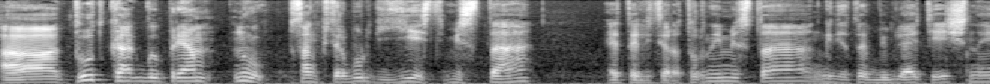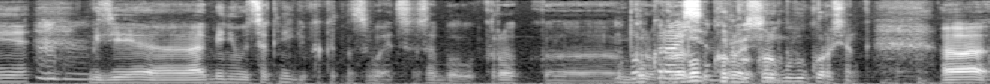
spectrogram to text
А тут как бы прям, ну, в Санкт-Петербурге есть места, это литературные места, где-то библиотечные, Мгм. где обмениваются книги, как это называется, забыл, крок... э, буккроссинг. Э,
